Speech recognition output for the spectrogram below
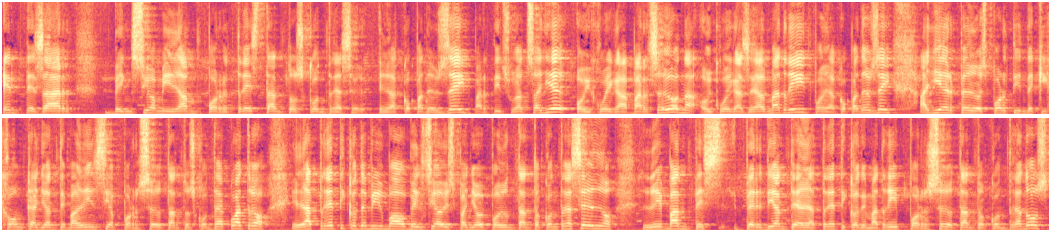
Entesar venció a Milán por tres tantos contra cero. En la Copa del Rey, partidos jugados ayer, hoy juega Barcelona, hoy juega Real Madrid por la Copa del Rey. Ayer Pedro Sporting de Quijón cayó ante Valencia por cero tantos contra cuatro. El Atlético de Bilbao venció al Español por un tanto contra cero. Levantes perdió ante el Atlético de Madrid por cero tanto contra dos.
